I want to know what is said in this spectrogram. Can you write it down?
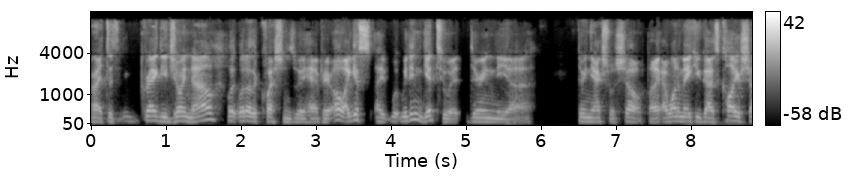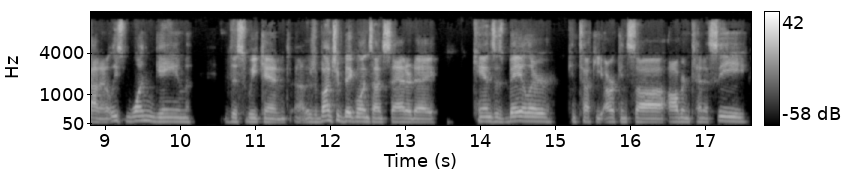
All right, does, Greg, do you join now? What, what other questions do we have here? Oh, I guess I, we didn't get to it during the uh, during the actual show, but I, I want to make you guys call your shot on at least one game this weekend. Uh, there's a bunch of big ones on Saturday: Kansas, Baylor, Kentucky, Arkansas, Auburn, Tennessee.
